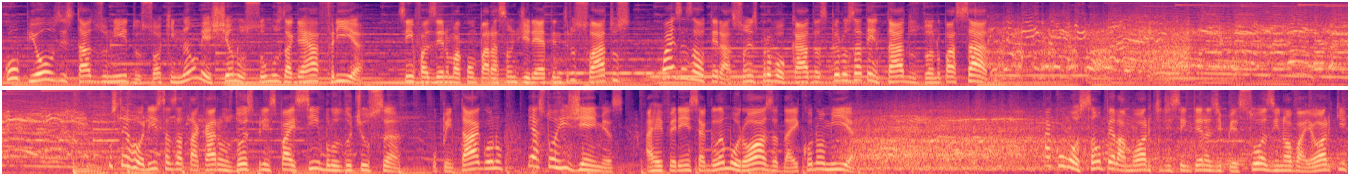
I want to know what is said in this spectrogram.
golpeou os Estados Unidos, só que não mexeu nos sumos da Guerra Fria. Sem fazer uma comparação direta entre os fatos, quais as alterações provocadas pelos atentados do ano passado? Os terroristas atacaram os dois principais símbolos do Tio Sam, o Pentágono e as Torres Gêmeas, a referência glamurosa da economia. A comoção pela morte de centenas de pessoas em Nova York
